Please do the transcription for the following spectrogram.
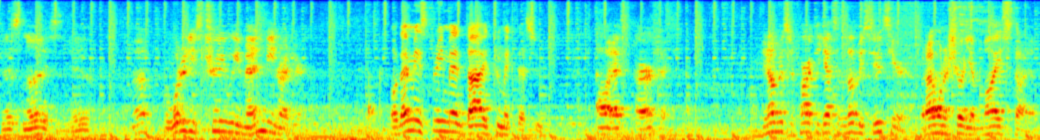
That's nice, yeah. Uh, but what do these three wee men mean right here? Oh, that means three men died to make that suit. Oh, that's perfect. You know, Mr. Park, you got some lovely suits here, but I want to show you my style.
